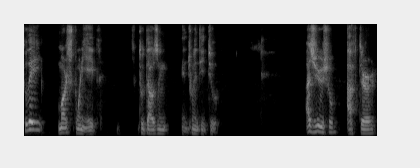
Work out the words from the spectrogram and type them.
Today, March 28th, 2022. As usual, after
